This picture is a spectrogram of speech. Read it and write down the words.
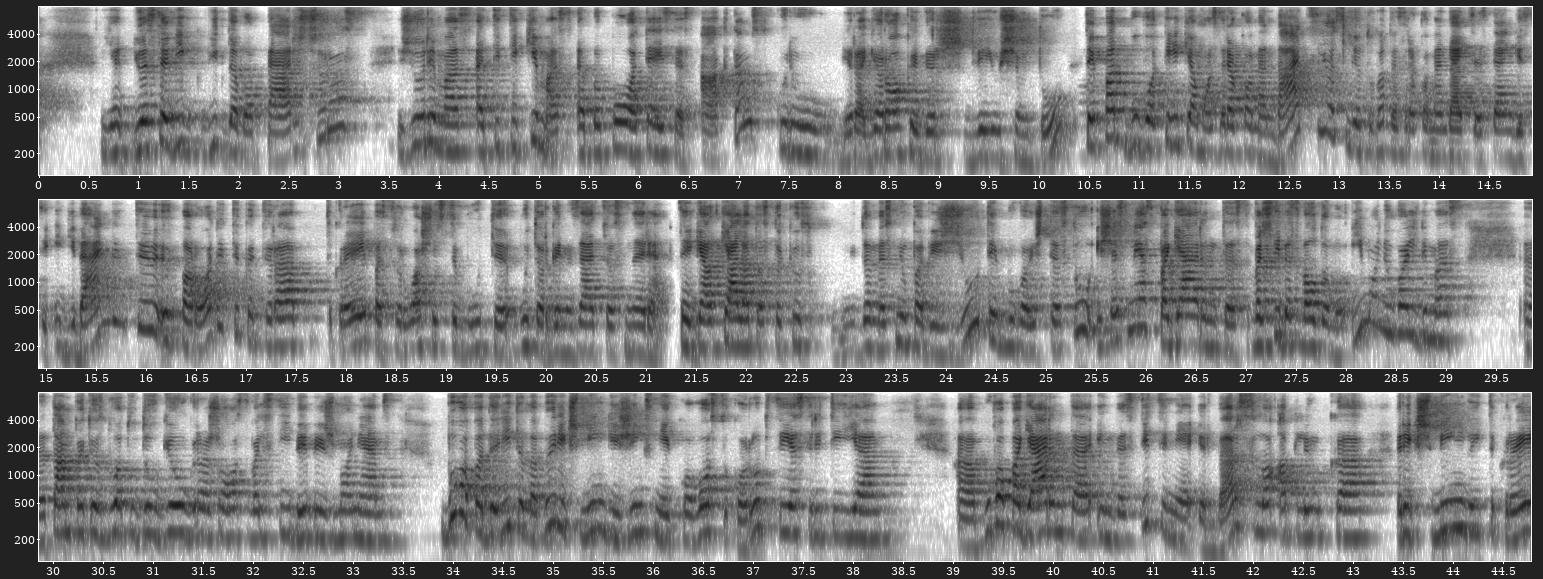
Jie juose vyk vykdavo peržiūros žiūrimas atitikimas ebpo teisės aktams kurių yra gerokai virš dviejų šimtų. Taip pat buvo teikiamos rekomendacijos lietuva tas rekomendacijas stengėsi įgyvendinti ir parodyti kad yra tikrai pasiruošusi būti būti organizacijos nare. Tai gal keletas tokių įdomesnių pavyzdžių. Tai buvo iš tiesų iš esmės pagerintas valstybės valdomų įmonių valdymas tam, kad jos duotų daugiau gražos valstybei bei žmonėms. Buvo padaryti labai reikšmingi žingsniai kovos su korupcija srityje, buvo pagerinta investicinė ir verslo aplinka, reikšmingai tikrai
